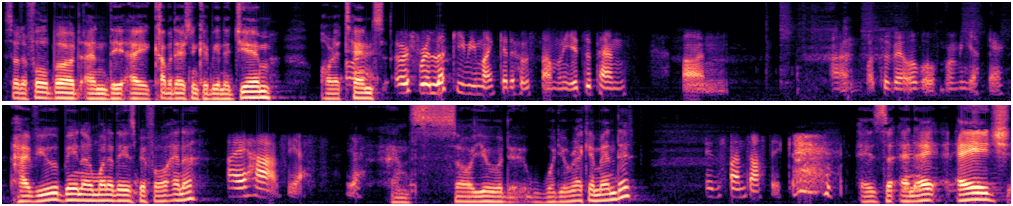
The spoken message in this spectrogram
sort of full board, and the accommodation can be in a gym or a tent. Or if we're lucky, we might get a host family. It depends on on what's available when we get there. Have you been on one of these before, Anna? I have, yes, yes. And so you would would you recommend it? It's fantastic. Is an a- age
